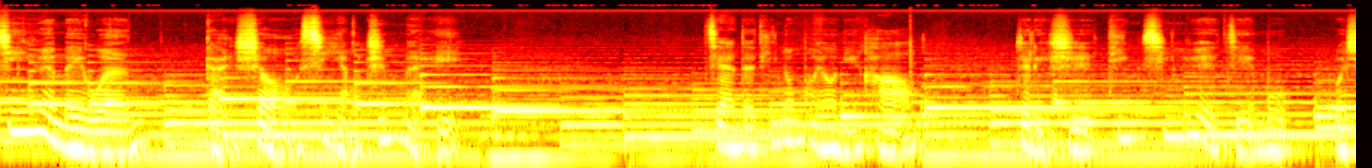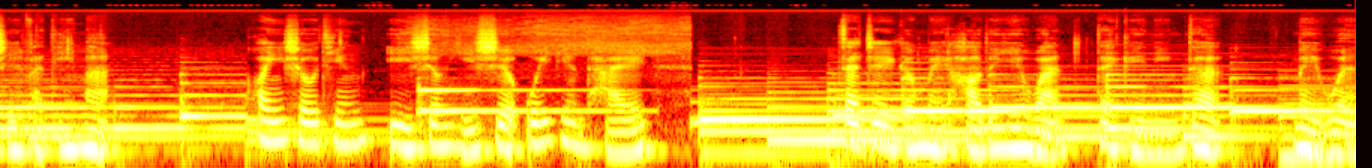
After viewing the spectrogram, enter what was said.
新月美文，感受信仰之美。亲爱的听众朋友，您好，这里是听心乐节目，我是法蒂玛，欢迎收听一生一世微电台，在这个美好的夜晚带给您的美文。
